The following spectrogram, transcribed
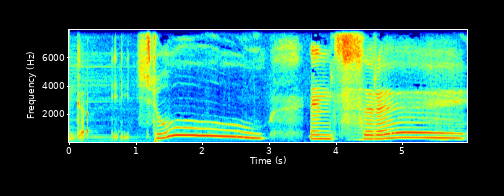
Guys. And today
